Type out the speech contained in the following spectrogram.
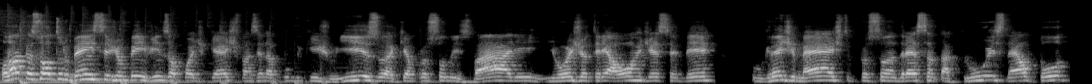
Olá pessoal, tudo bem? Sejam bem-vindos ao podcast Fazenda Pública em Juízo. Aqui é o professor Luiz Vale e hoje eu terei a honra de receber o grande mestre, o professor André Santa Cruz, né, autor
